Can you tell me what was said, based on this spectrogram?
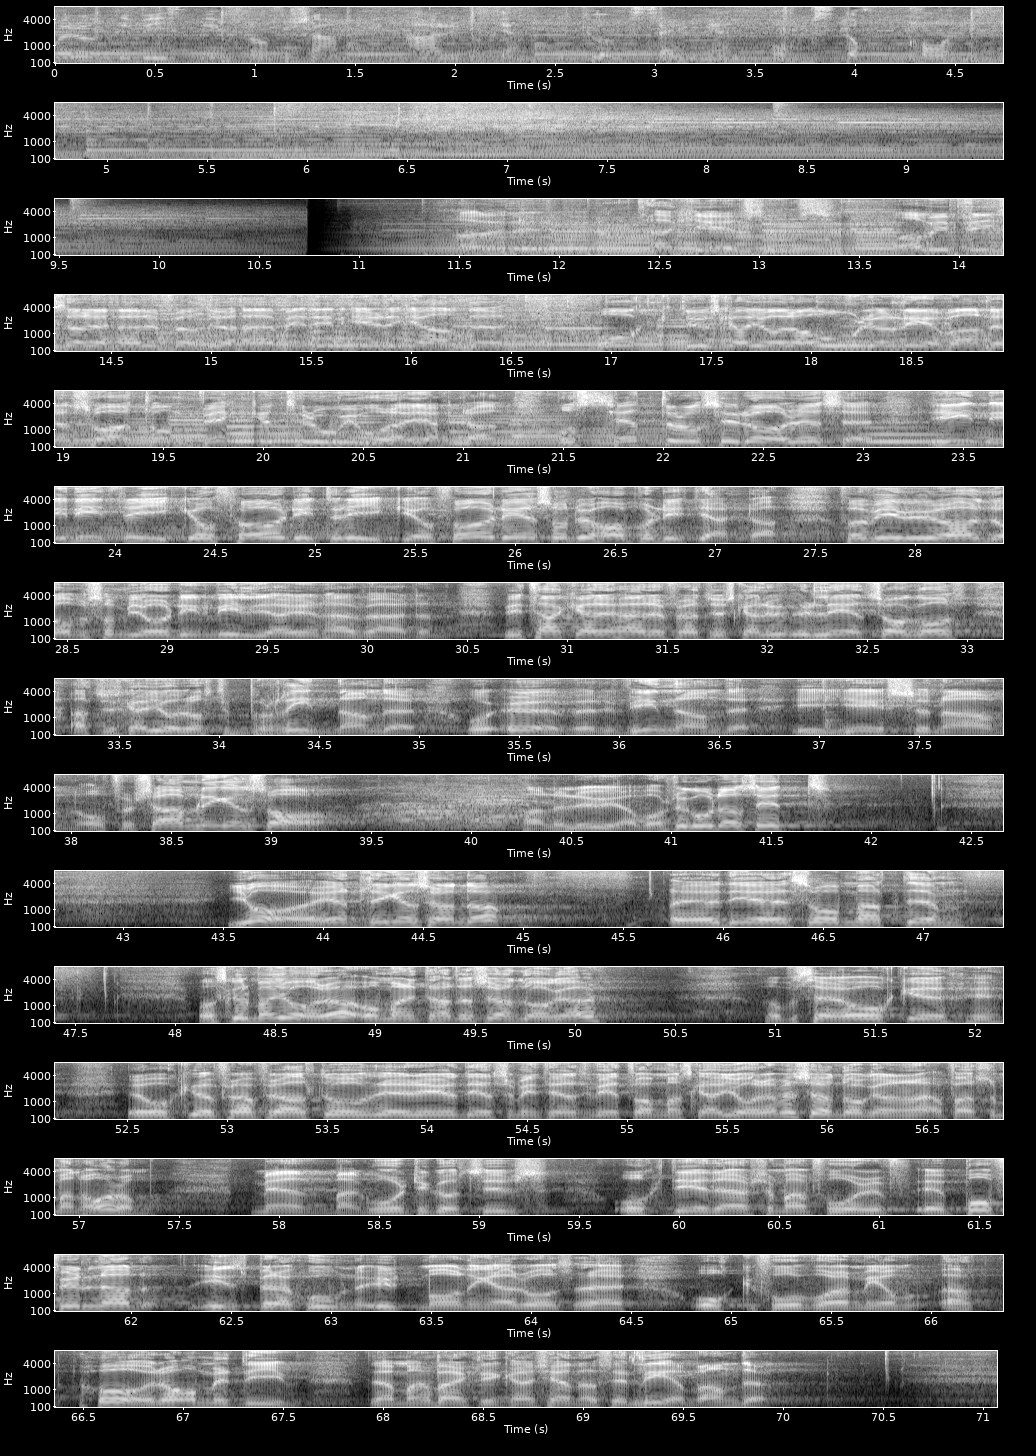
kommer undervisning från församlingen Arken i Kungsängen och Stockholm. Oss i rörelse in i ditt rike och för ditt rike och för det som du har på ditt hjärta. För vi vill vara de som gör din vilja i den här världen. Vi tackar dig Herre för att du ska ledsaga oss, att du ska göra oss till brinnande och övervinnande i Jesu namn. Och församlingen sa Halleluja. Varsågoda och sitt. Ja, äntligen söndag. Eh, det är som att, eh, vad skulle man göra om man inte hade söndagar? Jag säga. Och, eh, och framförallt då är det ju en del som inte ens vet vad man ska göra med söndagarna fast man har dem. Men man går till Guds hus och det är där som man får eh, påfyllnad, inspiration, utmaningar och sådär och får vara med om att höra om ett liv där man verkligen kan känna sig levande.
